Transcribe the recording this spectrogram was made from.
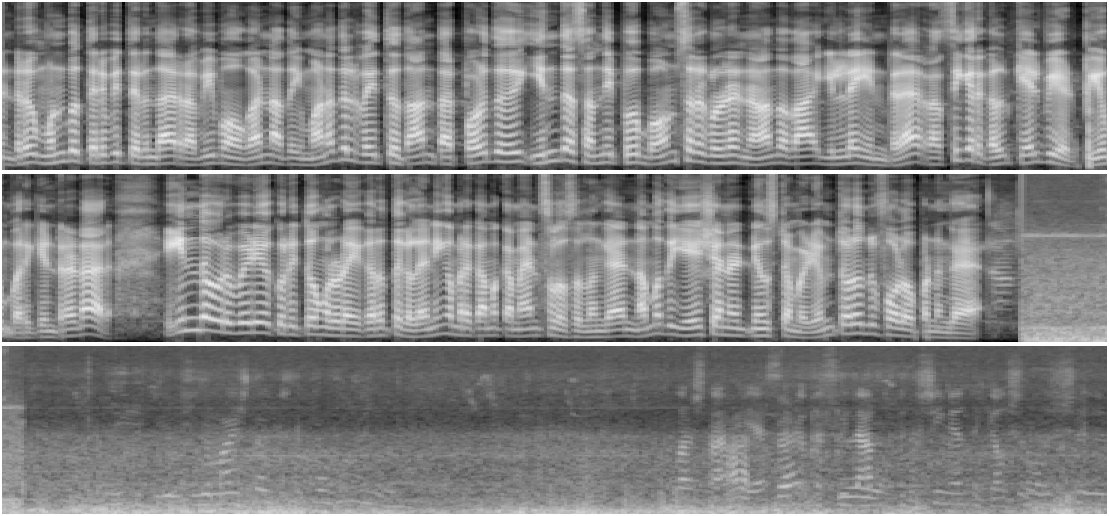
என்று முன்பு தெரிவித்திருந்தார் ரவிமோகன். அதை மனதில் வைத்துதான் தற்பொழுது இந்த சந்திப்பு பவுன்சர்களுடன் நடந்ததா இல்லை என்ற ரசிகர்கள் கேள்வி எழுப்பியும் வருகின்றனர். இந்த ஒரு வீடியோ குறித்து உங்களுடைய கருத்துக்களை நீங்கள் மறக்காம கமெண்ட்ஸில் சொல்லுங்கள் நமது ஏஷியா நியூஸ் தமிழையும் தொடர்ந்து ஃபாலோ பண்ணுங்கள் estamos é a convoluir. Lá está, ah, é essa capacidade de crescimento, aqueles são os eh,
